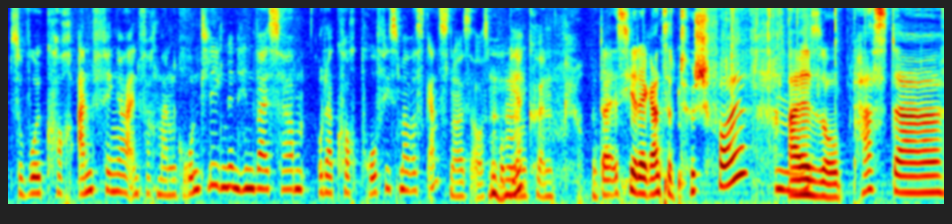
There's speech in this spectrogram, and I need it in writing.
sowohl Kochanfänger einfach mal einen grundlegenden Hinweis haben oder Kochprofis mal was ganz Neues ausprobieren mhm. können. Und da ist hier der ganze Tisch voll. Mhm. Also Pasta,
